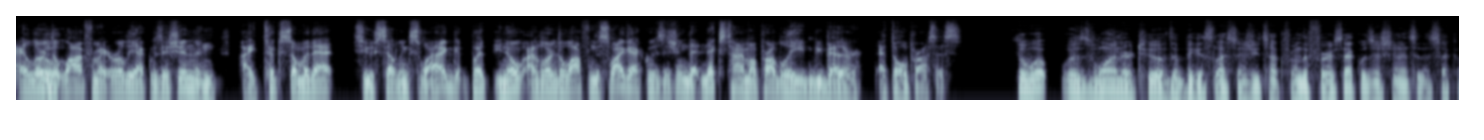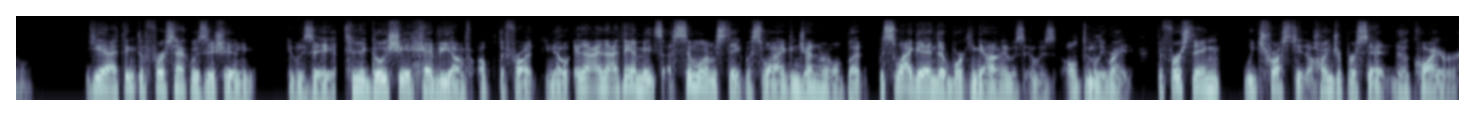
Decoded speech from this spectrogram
I learned a lot from my early acquisition and I took some of that to selling swag, but you know, I've learned a lot from the swag acquisition that next time I'll probably even be better at the whole process. So what was one or two of the biggest lessons you took from the first acquisition into the second one? Yeah, I think the first acquisition it was a to negotiate heavy on up the front, you know, and I, and I think I made a similar mistake with swag in general, but with swag, it ended up working out. It was it was ultimately right. The first thing we trusted 100% the acquirer,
